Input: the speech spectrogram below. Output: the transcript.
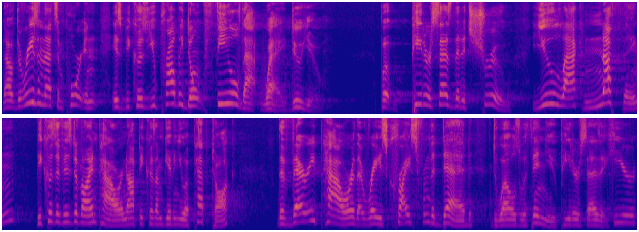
Now, the reason that's important is because you probably don't feel that way, do you? But Peter says that it's true. You lack nothing because of his divine power, not because I'm giving you a pep talk. The very power that raised Christ from the dead dwells within you. Peter says it here,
